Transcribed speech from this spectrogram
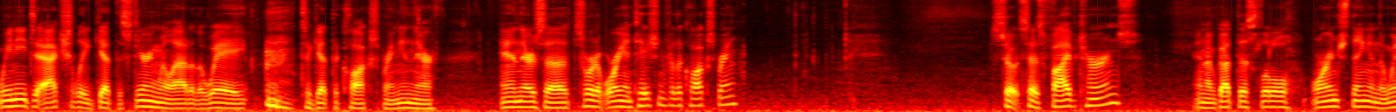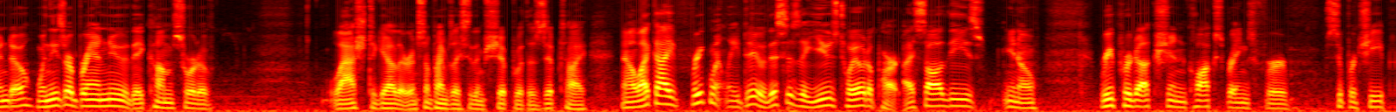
we need to actually get the steering wheel out of the way to get the clock spring in there. And there's a sort of orientation for the clock spring. So it says five turns, and I've got this little orange thing in the window. When these are brand new, they come sort of lashed together, and sometimes I see them shipped with a zip tie. Now, like I frequently do, this is a used Toyota part. I saw these, you know, reproduction clock springs for super cheap.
